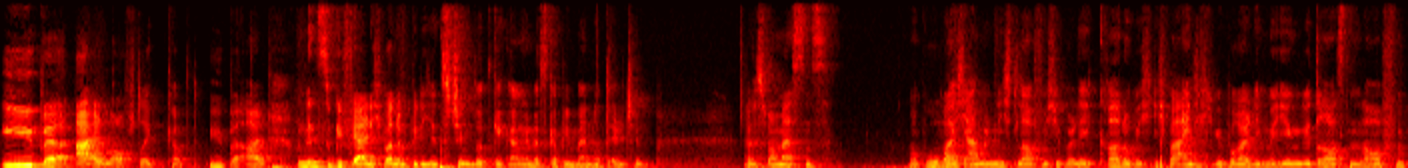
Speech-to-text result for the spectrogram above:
überall Laufstrecken gehabt, überall. Und wenn es zu gefährlich war, dann bin ich ins Gym dort gegangen. Es gab immer ein Hotelgym. Aber es war meistens. Wo war ich einmal nicht laufen? Ich überlege gerade, ob ich. Ich war eigentlich überall immer irgendwie draußen laufen.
